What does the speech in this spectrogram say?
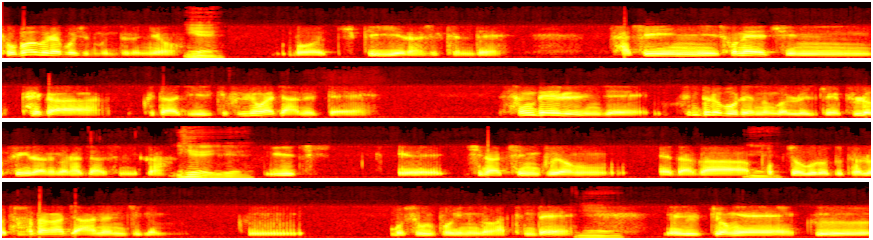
도박을 해보신 분들은요. 예. 뭐 쉽게 이해를 하실 텐데 자신이 손에 쥔 패가 그다지 이렇게 훌륭하지 않을 때 상대를 이제 흔들어 보려는 걸로 일종의 블러핑이라는 걸 하지 않습니까? 예, 예. 이게 예, 지나친 구형에다가 예. 법적으로도 별로 타당하지 않은 지금 그 모습을 보이는 것 같은데 예. 일종의 그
